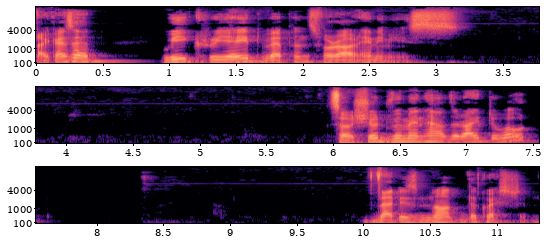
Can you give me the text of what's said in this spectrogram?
Like I said, we create weapons for our enemies. So, should women have the right to vote? That is not the question.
